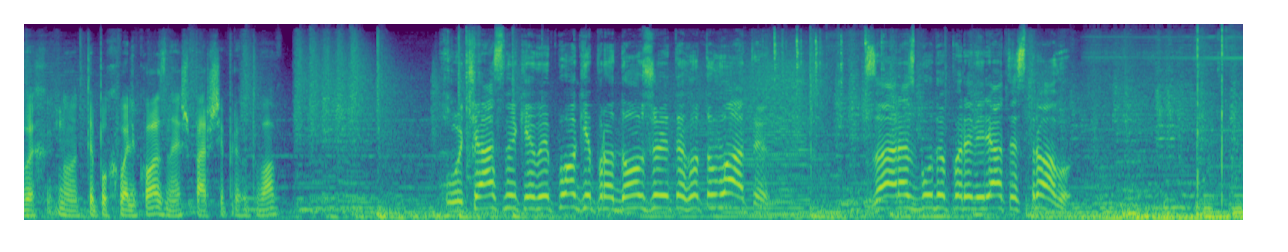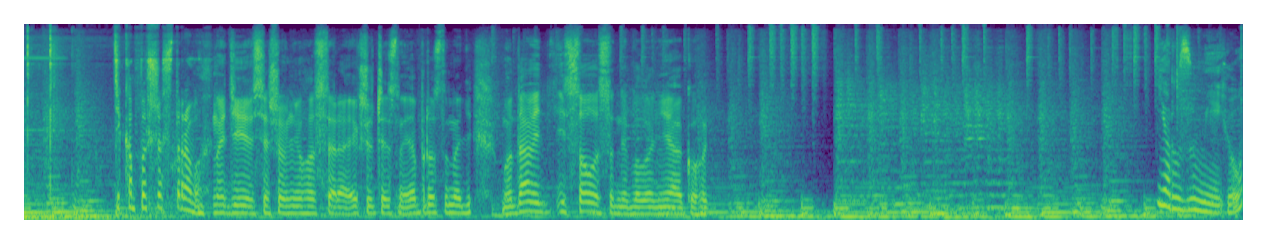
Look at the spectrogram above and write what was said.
вих... ну, типу хвалько, знаєш, перший приготував. Учасники, ви поки продовжуєте готувати. Зараз буду перевіряти страву. Тільки перша страва. Надіявся, що в нього сира, якщо чесно. Я просто надію. Бо навіть і соусу не було ніякого. Я розумію,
